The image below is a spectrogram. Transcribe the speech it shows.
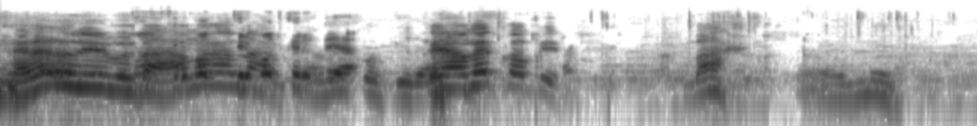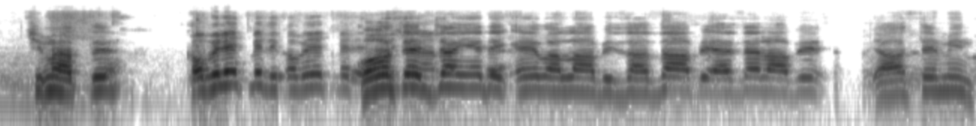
Neler oluyor burada? Ulan Aman Tripod, tripod Allah'ım. kırıldı ya. Kıyamet kopuyor. Bak kim attı? Kabul etmedi, kabul etmedi. O abi- Sercan Yedek. Eyvallah abi. Zaza abi, Ezel abi, Yasemin,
